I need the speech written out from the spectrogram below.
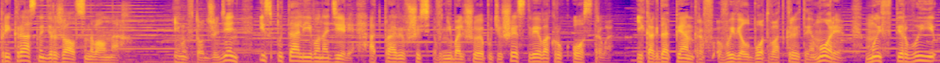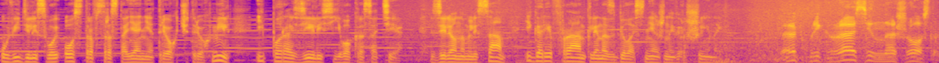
прекрасно держался на волнах. И мы в тот же день испытали его на деле, отправившись в небольшое путешествие вокруг острова. И когда Пенкроф вывел бот в открытое море, мы впервые увидели свой остров с расстояния 3-4 миль и поразились его красоте, зеленым лесам и горе Франклина с белоснежной вершиной. Как прекрасен наш остров.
